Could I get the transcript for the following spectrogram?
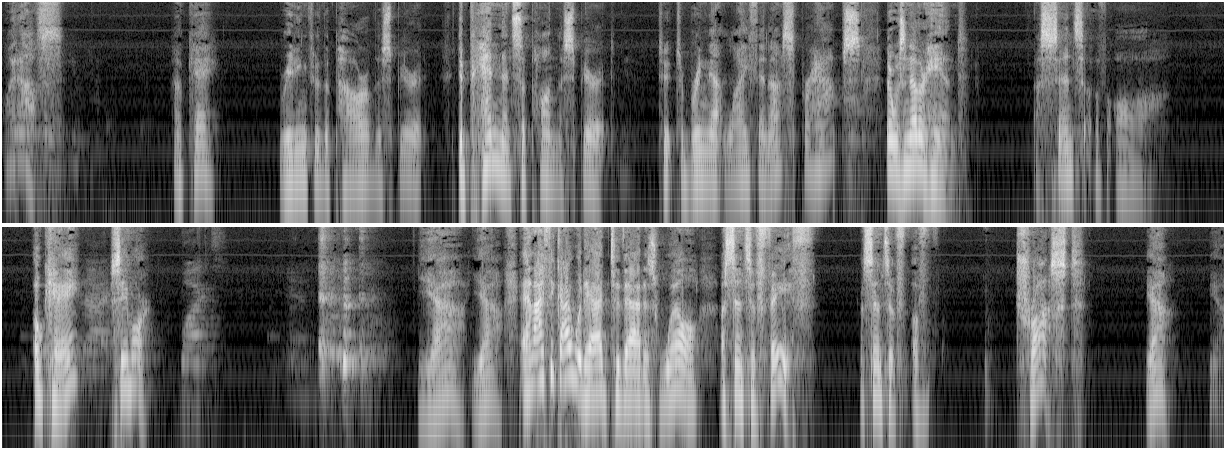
What else? Okay. Reading through the power of the Spirit. Dependence upon the Spirit to, to bring that life in us, perhaps. There was another hand, a sense of awe. Okay, say more. Yeah, yeah. And I think I would add to that as well a sense of faith, a sense of, of trust. Yeah, yeah.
